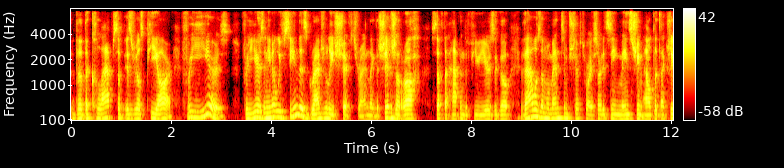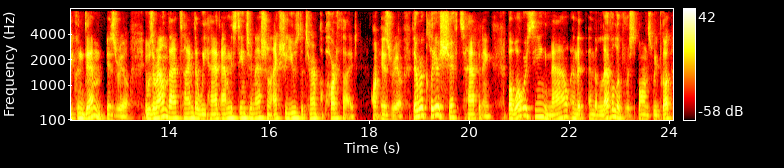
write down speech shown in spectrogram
the the collapse of Israel's PR for years for years and you know we've seen this gradually shift right like the Sheikh Jarrah stuff that happened a few years ago. That was a momentum shift where I started seeing mainstream outlets actually condemn Israel. It was around that time that we had Amnesty International actually use the term apartheid on Israel. There were clear shifts happening, but what we're seeing now and the and the level of response we've got,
